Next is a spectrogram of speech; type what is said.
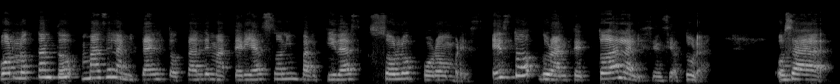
Por lo tanto, más de la mitad del total de materias son impartidas solo por hombres. Esto durante toda la licenciatura. O sea,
